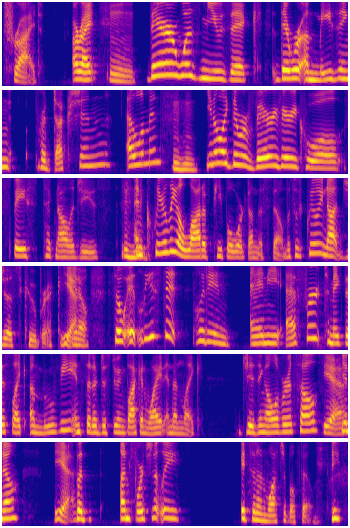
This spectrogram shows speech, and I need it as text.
tried. All right. Mm. There was music. There were amazing production elements. Mhm. You know, like there were very, very cool space technologies. Mhm. And clearly a lot of people worked on this film. This was clearly not just Kubrick. Yeah. You know. So at least it put in any effort to make this like a movie instead of just doing black and white and then like jizzing all over itself. Yeah. You know? Yeah. But unfortunately, it's an unwatchable film. It's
